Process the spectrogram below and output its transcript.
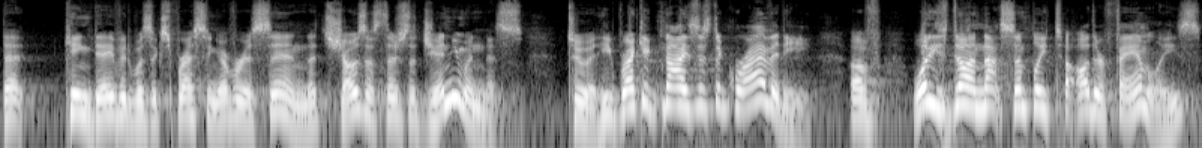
that King David was expressing over his sin that shows us there's a genuineness to it. He recognizes the gravity of what he's done, not simply to other families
